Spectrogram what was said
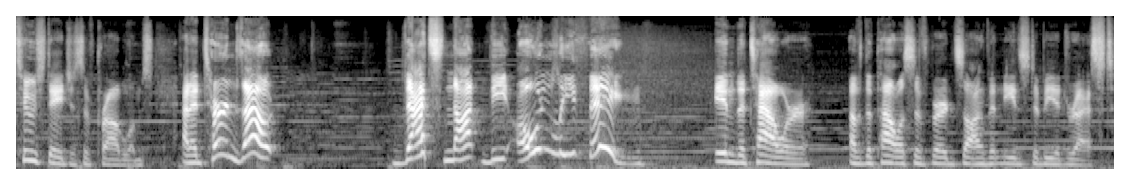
two stages of problems. And it turns out that's not the only thing in the tower of the Palace of Birdsong that needs to be addressed.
